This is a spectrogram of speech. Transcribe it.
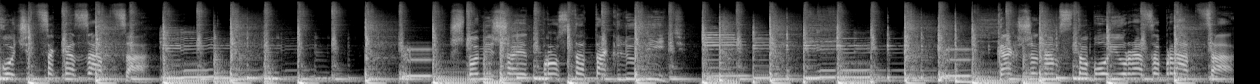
Хочется казаться Что мешает просто так любить Как же нам с тобою разобраться?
